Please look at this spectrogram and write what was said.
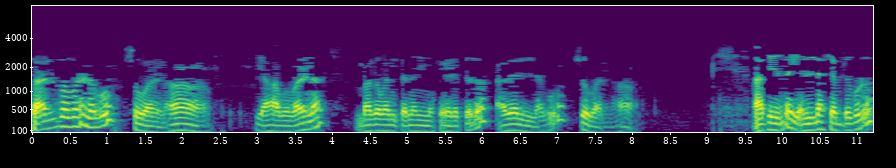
ಸರ್ವವರ್ಣವು ಸುವರ್ಣ. ಯಾವ ವರ್ಣ ಭಗವಂತನನ್ನು ಹೇಳುತ್ತದೋ ಅದೆಲ್ಲವೂ ಸುವರ್ಣ. ಆದ್ರಿಂದ ಎಲ್ಲ ಶಬ್ದಗಳು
